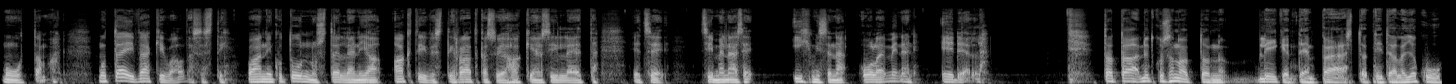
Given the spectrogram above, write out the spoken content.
muuttamaan. Mutta ei väkivaltaisesti, vaan niin kuin tunnustellen ja aktiivisesti ratkaisuja hakien sille, että, että se, siinä mennään se ihmisenä oleminen edellä. Tota, nyt kun sanot tuon liikenteen päästöt, niin täällä joku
